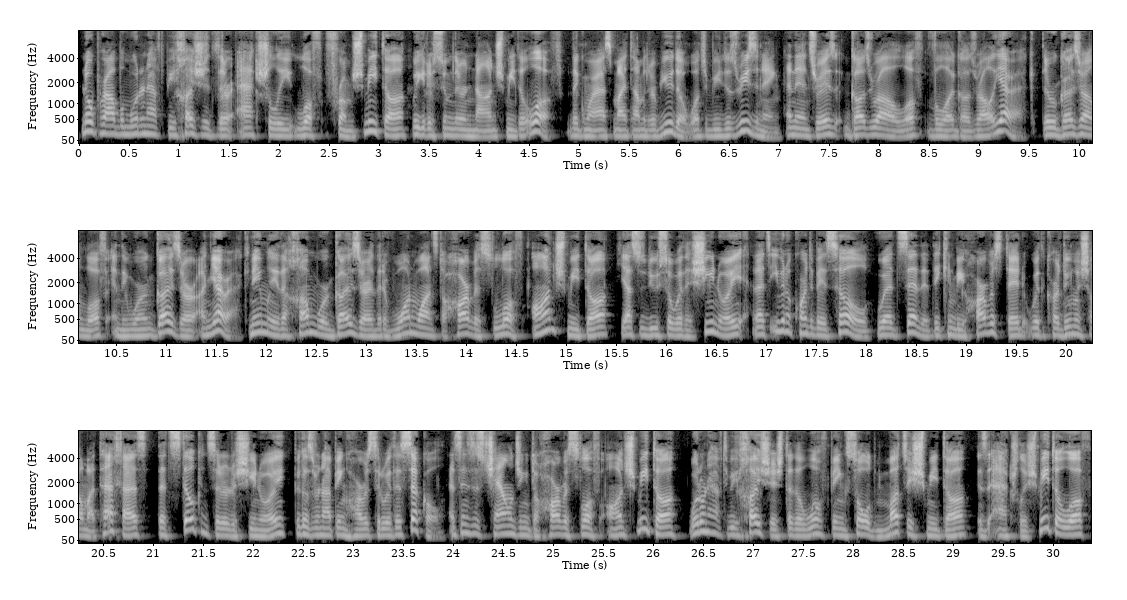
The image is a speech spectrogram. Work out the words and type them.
no problem. Don't have to be chashish they're actually luf from Shemitah. We could assume they're non Shemitah luf. The Gemara asks, My time with Rabbi what's Rabbi Yudah's reasoning? And the answer is Gazra al luf, V'la Gazra al Yerek. They were Gazra on luf and they weren't Gazar on Yerek. Namely, the Chum were Gazar that if one wants to harvest luf on Shemitah, he has to do so with a Shinoi, and that's even according to Beis Hill, who had said that they can be harvested with Karduma Shalmateches, that's still considered a Shinoi because they're not being harvested with a sickle. And since it's challenging to harvest luf on Shemitah, we don't have to be chayshish that the luf being sold matzah Shemitah is actually Shemitah luf,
